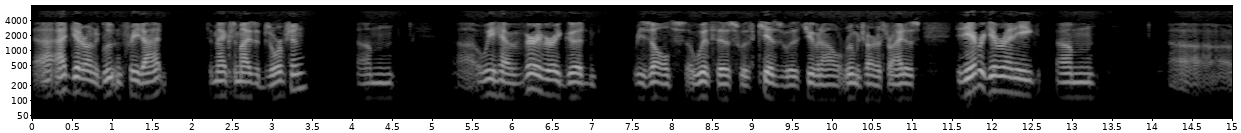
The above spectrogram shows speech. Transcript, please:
I'd get her on a gluten-free diet to maximize absorption. Um, uh, we have very, very good results with this with kids with juvenile rheumatoid arthritis. Did you ever give her any um, uh,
